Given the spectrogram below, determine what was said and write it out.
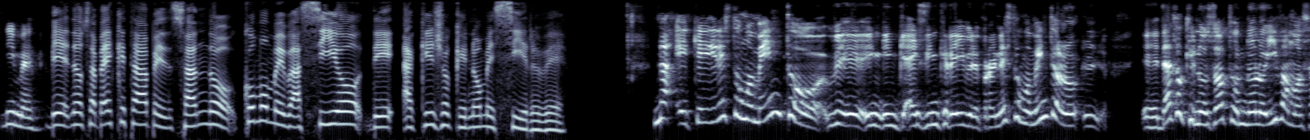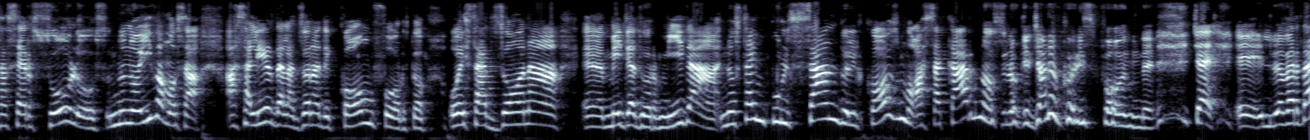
Dime. Bien, no, ¿sabés que estaba pensando? ¿Cómo me vacío de aquello que no me sirve? No, es que en este momento eh, es increíble, pero en este momento, lo- eh, dado que nosotros no lo íbamos a hacer solos, no nos íbamos a, a salir de la zona de confort o esta zona eh, media dormida, nos está impulsando el cosmos a sacarnos lo que ya no corresponde. Cioè, eh, la verdad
